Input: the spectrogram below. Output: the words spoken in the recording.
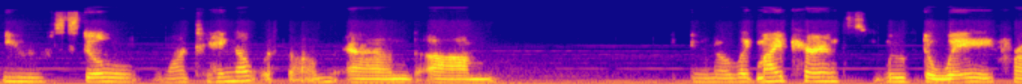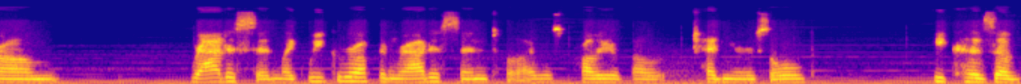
you still want to hang out with them. And, um, you know, like my parents moved away from Radisson. Like we grew up in Radisson till I was probably about 10 years old because of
